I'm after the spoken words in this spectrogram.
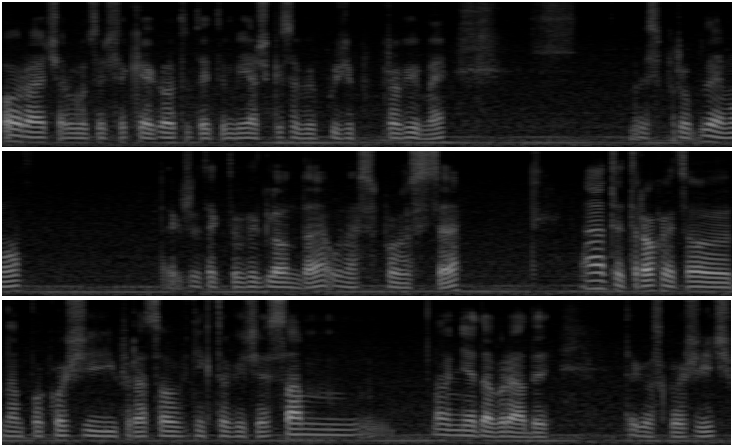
orać albo coś takiego. Tutaj te mijaczki sobie później poprawimy bez problemu. Także tak to wygląda u nas w Polsce. A te trochę co nam pokosi pracownik, to wiecie, sam no nie dam rady tego skosić.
